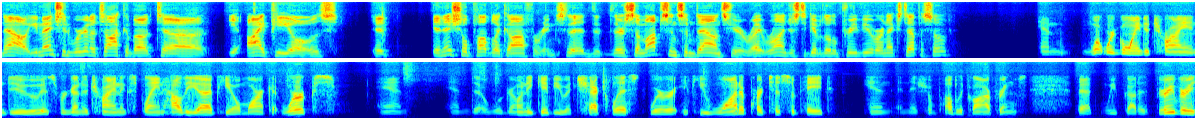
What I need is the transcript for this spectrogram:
Now, you mentioned we're going to talk about uh, IPOs, it, initial public offerings. There's some ups and some downs here, right, Ron? Just to give a little preview of our next episode? And what we're going to try and do is we're going to try and explain how the IPO market works, and and uh, we're going to give you a checklist where if you want to participate in initial public offerings, that we've got a very very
